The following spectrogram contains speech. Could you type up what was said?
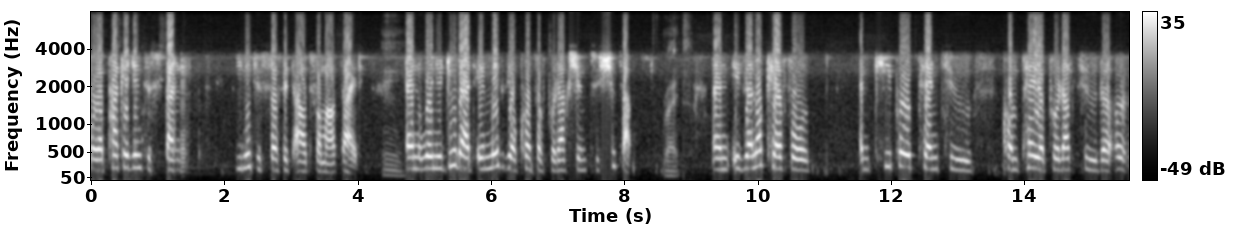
for your packaging to stand, you need to source it out from outside. Mm, And when you do that, it makes your cost of production to shoot up. right. And if you're not careful, and people tend to compare your product to the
